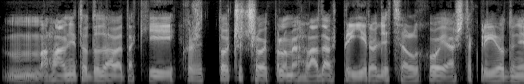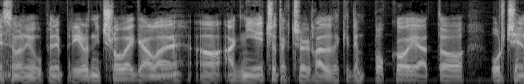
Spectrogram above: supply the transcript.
mm, hlavne to dodáva taký, akože to, čo človek podľa mňa hľadá v prírode celkovo, ja až tak prírodu nie som úplne prírodný človek, ale mm. ak niečo, tak človek hľadá taký ten pokoj a to určite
